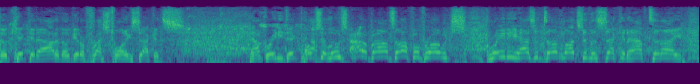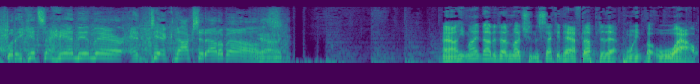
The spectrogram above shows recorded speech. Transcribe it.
He'll kick it out and he'll get a fresh 20 seconds. Now Grady Dick pokes it loose, out of bounds off of Roach. Grady hasn't done much in the second half tonight, but he gets a hand in there, and Dick knocks it out of bounds. Uh, he might not have done much in the second half up to that point, but wow.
